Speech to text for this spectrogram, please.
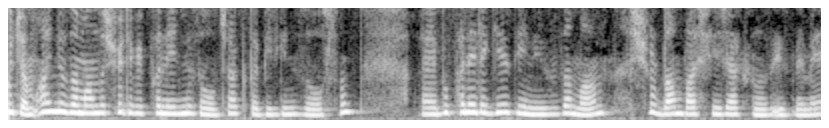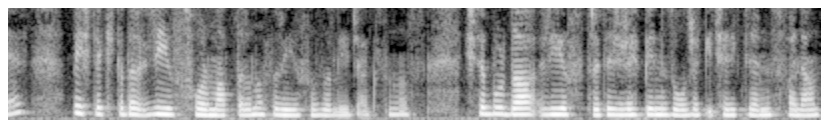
Hocam aynı zamanda şöyle bir paneliniz olacak da bilginiz olsun. Ee, bu panele girdiğiniz zaman şuradan başlayacaksınız izlemeye. 5 dakikada Reels formatları nasıl Reels hazırlayacaksınız. İşte burada Reels strateji rehberiniz olacak içerikleriniz falan.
